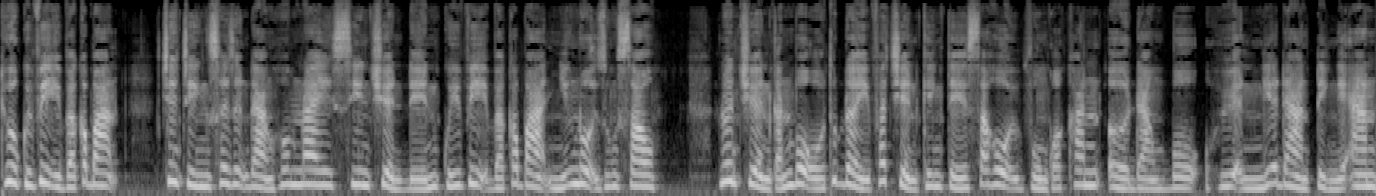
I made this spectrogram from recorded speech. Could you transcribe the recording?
Thưa quý vị và các bạn, chương trình xây dựng Đảng hôm nay xin chuyển đến quý vị và các bạn những nội dung sau. Luân chuyển cán bộ thúc đẩy phát triển kinh tế xã hội vùng khó khăn ở Đảng bộ huyện Nghĩa Đàn tỉnh Nghệ An,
